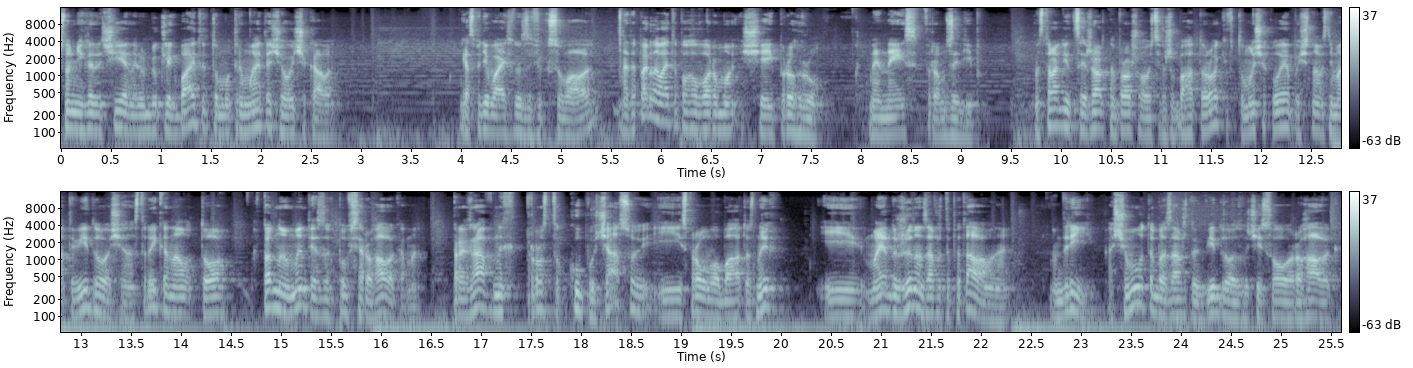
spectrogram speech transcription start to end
Шановні глядачі, я не люблю клікбайти, тому тримайте, чого чекали. Я сподіваюся, ви зафіксували. А тепер давайте поговоримо ще й про гру Menace from the Deep. Насправді цей жарт напрошувався вже багато років, тому що коли я починав знімати відео ще на старий канал, то в певний момент я захопився рогаликами. Програв в них просто купу часу і спробував багато з них. І моя дружина завжди питала мене: Андрій, а чому у тебе завжди в відео звучить слово рогалик?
